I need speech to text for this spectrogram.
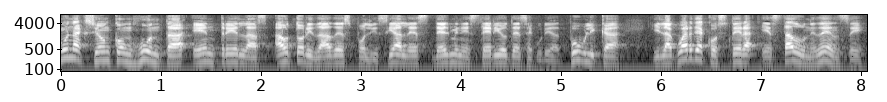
una acción conjunta entre las autoridades policiales del Ministerio de Seguridad Pública y la Guardia Costera estadounidense,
